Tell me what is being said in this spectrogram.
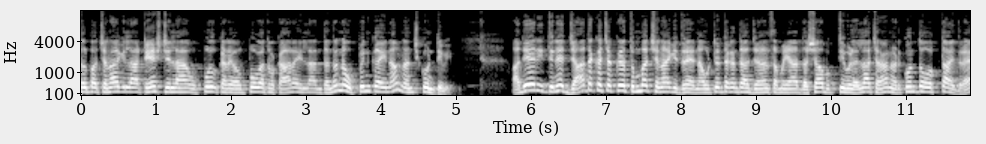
ಸ್ವಲ್ಪ ಚೆನ್ನಾಗಿಲ್ಲ ಟೇಸ್ಟ್ ಇಲ್ಲ, ಉಪ್ಪು ಕರೆ, ಉಪ್ಪು ಅಥವಾ ಖಾರ ಇಲ್ಲ ಅಂತಂದರೆ ನಾವು ಉಪ್ಪಿನಕಾಯಿ ನಾವು ನಂಚ್ಕೊತೀವಿ. ಅದೇ ರೀತಿಯೇ ಜಾತಕ ಚಕ್ರ ತುಂಬ ಚೆನ್ನಾಗಿದ್ದರೆ ನಾವು ಹುಟ್ಟಿರ್ತಕ್ಕಂಥ ಜನ ಸಮಯ, ದಶಾಭುಕ್ತಿಗಳೆಲ್ಲ ಚೆನ್ನಾಗಿ ನಡ್ಕೊತ ಹೋಗ್ತಾ ಇದ್ದರೆ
